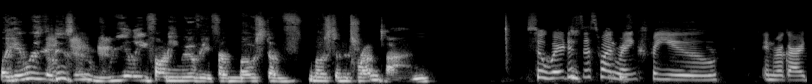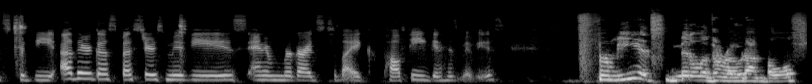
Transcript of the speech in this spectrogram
Like it was, it is a really funny movie for most of most of its runtime. So where does this one rank for you in regards to the other Ghostbusters movies and in regards to like Paul Feig and his movies? For me, it's middle of the road on both.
